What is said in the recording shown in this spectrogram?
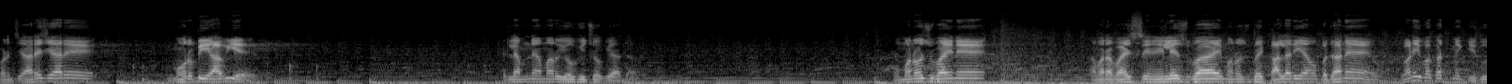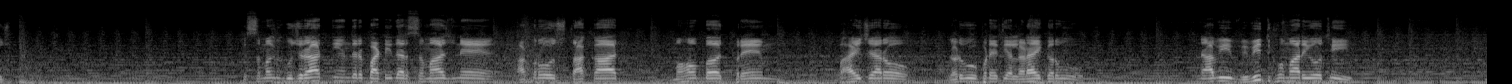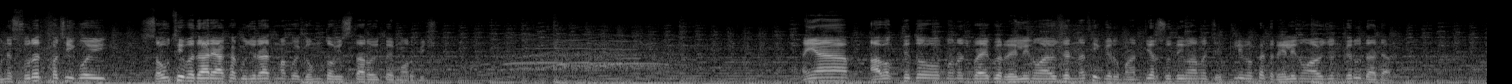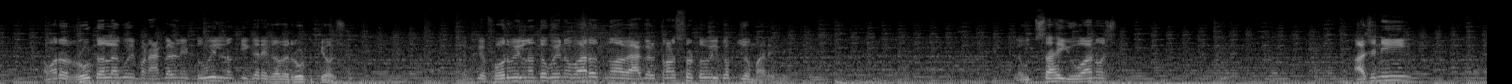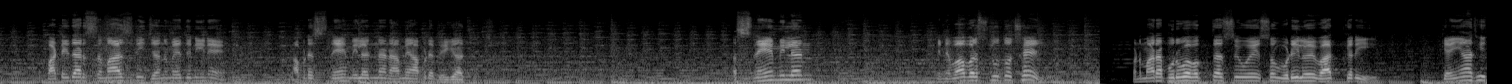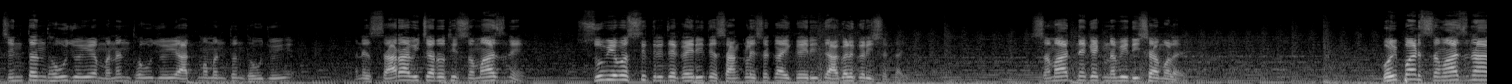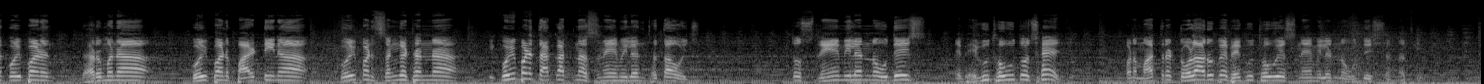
પણ જ્યારે જ્યારે મોરબી આવીએ, એટલે અમને અમારું યોગી ચોક યાદ આવે. હું મનોજભાઈને, અમારા ભાઈ શ્રી નિલેશભાઈ, મનોજભાઈ કાલરિયા બધાને ઘણી વખત મેં કીધું છે કે સમગ્ર ગુજરાતની અંદર પાટીદાર સમાજને આક્રોશ, તાકાત, મોહબ્બત, પ્રેમ, ભાઈચારો લડવું પડે, ત્યાં લડાઈ કરવું અને આવી વિવિધ ખુમારીઓથી મને સુરત પછી કોઈ સૌથી વધારે આખા ગુજરાતમાં કોઈ ગમતો વિસ્તાર હોય તો એ મોરબી છે. અહીંયા આ વખતે તો મનોજભાઈ કોઈ રેલીનું આયોજન નથી કર્યું, પણ અત્યાર સુધીમાં અમે જેટલી વખત રેલીનું આયોજન કર્યું, દાદા, અમારો રૂટ અલગ હોય, પણ આગળની ટુ વ્હીલ નક્કી કરે કે હવે રૂટ કયો છે. કેમ કે ફોર વ્હીલનો તો કોઈનો વારો જ ન આવે, આગળ ત્રણસો ટુ વ્હીલ કબજો મારી લે. એટલે ઉત્સાહી યુવાનો છે. આજની પાટીદાર સમાજની જનમેદનીને આપણે સ્નેહ મિલનના નામે આપણે ભેગા થયા સ્નેહ મિલન એ નવા વર્ષનું તો છે જ. પણ મારા પૂર્વ વક્તાશ્રીઓએ સૌ વડીલોએ વાત કરી કે અહીંયાથી ચિંતન થવું જોઈએ, મનન થવું જોઈએ, આત્મમંથન થવું જોઈએ અને સારા વિચારોથી સમાજને સુવ્યવસ્થિત રીતે કઈ રીતે સાંકળી શકાય, કઈ રીતે આગળ કરી શકાય. સમાજને કંઈક નવી દિશા મળે. કોઈ પણ સમાજના કોઈ પણ ધર્મના કોઈ પણ પાર્ટીના કોઈ પણ સંગઠનના કે કોઈ પણ તાકાતના સ્નેહ મિલન થતા હોય છે. તો સ્નેહ મિલનનો ઉદ્દેશ એ ભેગું થવું તો છે જ, પણ માત્ર ટોળા રૂપે ભેગું થવું એ સ્નેહ મિલનનો ઉદ્દેશ્ય નથી.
